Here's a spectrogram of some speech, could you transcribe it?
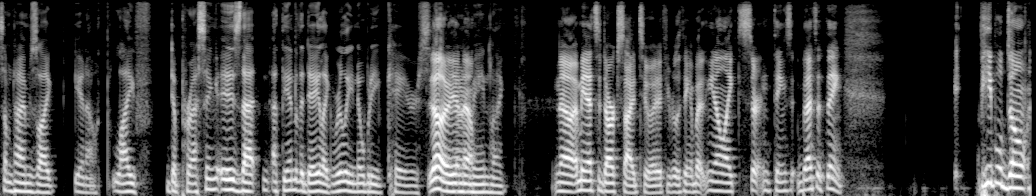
sometimes like, you know, life depressing is that at the end of the day, like really nobody cares. Oh, You know no. what I mean? Like No, I mean that's a dark side to it if you really think about it. You know, like certain things. But that's the thing. It- People don't,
